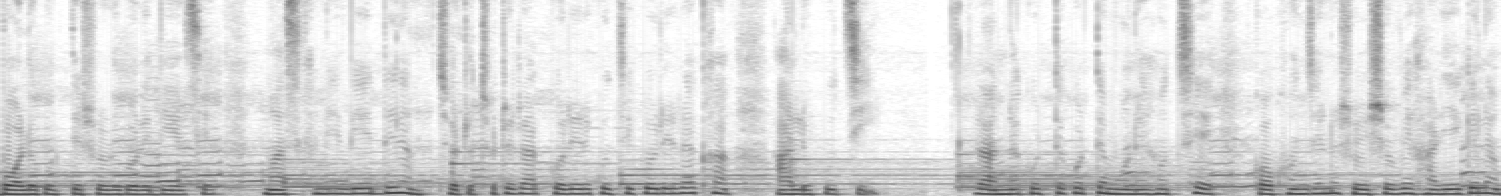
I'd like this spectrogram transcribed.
বল করতে শুরু করে দিয়েছে। মাঝখানে দিয়ে দিলাম ছোট ছোট রাগ করে কুচি করে রাখা আলু কুচি। রান্না করতে করতে মনে হচ্ছে কখন যেন শৈশবে হারিয়ে গেলাম,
